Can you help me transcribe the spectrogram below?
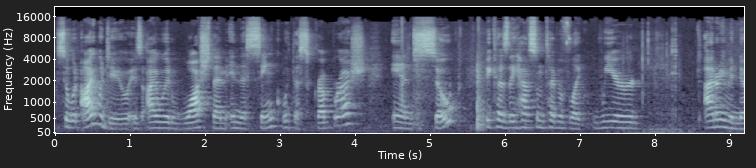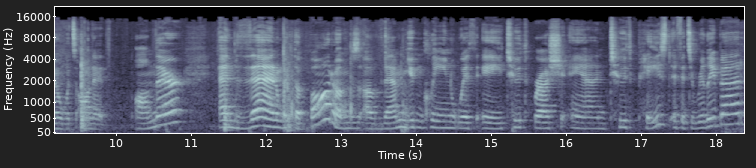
So what I would do is I would wash them in the sink with a scrub brush and soap because they have some type of like weird I don't even know what's on it on there. And then with the bottoms of them, you can clean with a toothbrush and toothpaste if it's really bad.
